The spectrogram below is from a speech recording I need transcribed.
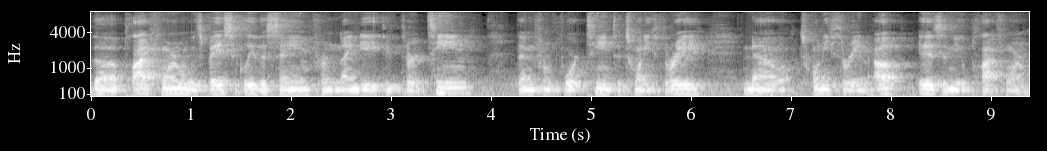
the platform was basically the same from 98 through 13, then from 14 to 23. Now 23 and up is a new platform.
